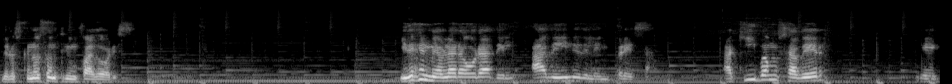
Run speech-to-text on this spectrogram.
de los que no son triunfadores. Y déjenme hablar ahora del ADN de la empresa. Aquí vamos a ver eh,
